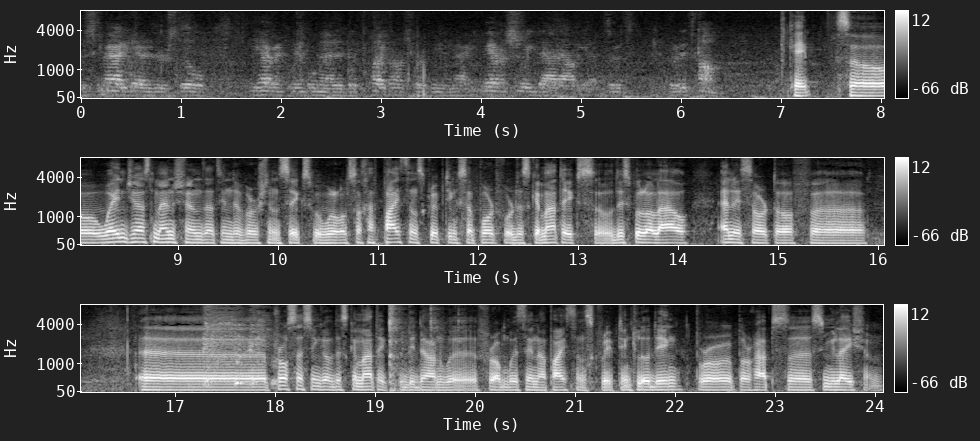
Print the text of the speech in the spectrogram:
the schematic editor still, we haven't implemented the Python scripting in that, we haven't sweetened that out yet, so it's, but it's coming. Okay, so Wayne just mentioned that in the version 6 we will also have Python scripting support for the schematics, so this will allow any sort of uh, uh, processing of the schematics to be done with, from within a Python script, including per, perhaps uh, simulation.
